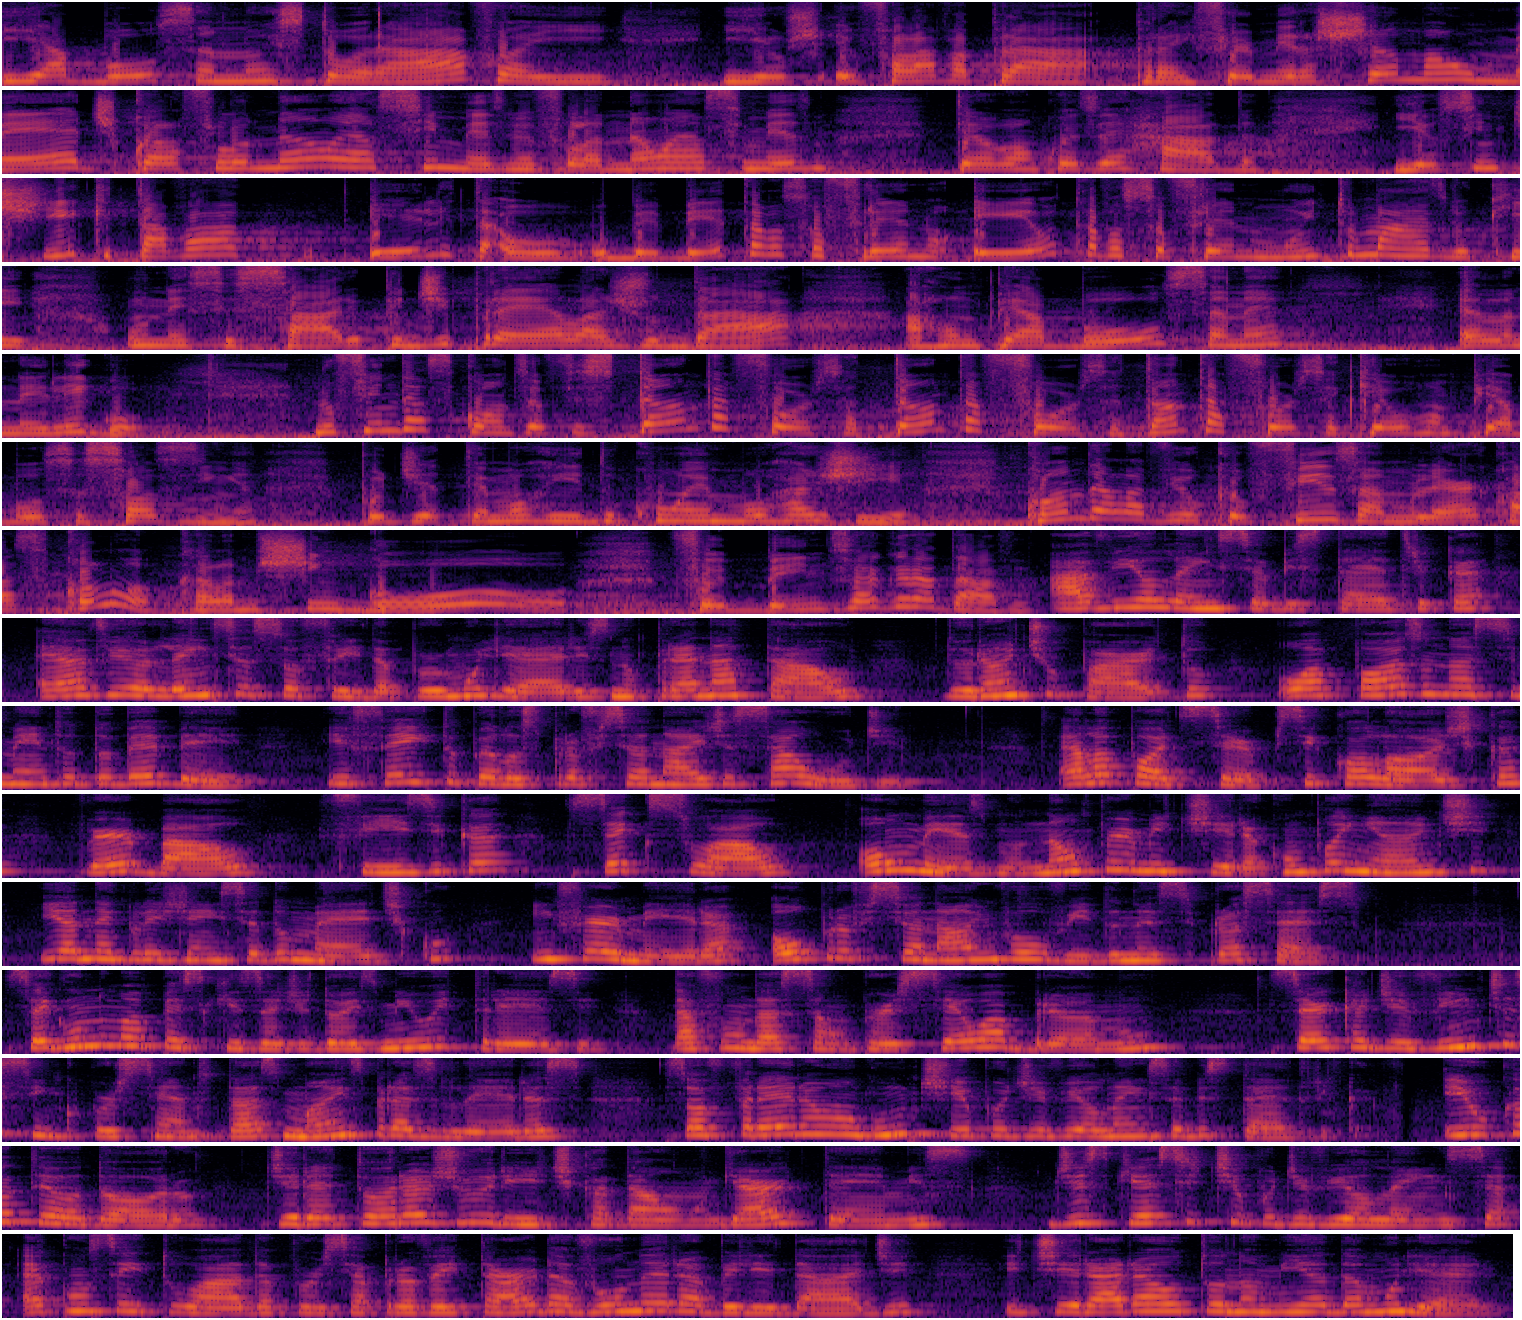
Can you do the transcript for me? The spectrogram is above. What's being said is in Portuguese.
e a bolsa não estourava e, e eu, eu falava para a enfermeira, chama o médico. Ela falou, não, é assim mesmo. Eu falei, não é assim mesmo, tem alguma coisa errada. E eu sentia que estava ele, o, o bebê estava sofrendo, eu estava sofrendo muito mais do que o necessário. Pedi para ela ajudar a romper a bolsa, né? Ela nem ligou. No fim das contas, eu fiz tanta força, tanta força, tanta força que eu rompi a bolsa sozinha. Podia ter morrido com hemorragia. Quando ela viu o que eu fiz, a mulher quase ficou louca. Ela me xingou, foi bem desagradável. A violência obstétrica é a violência sofrida por mulheres no pré-natal, durante o parto ou após o nascimento do bebê e feito pelos profissionais de saúde. Ela pode ser psicológica, verbal, física, sexual ou mesmo não permitir acompanhante e a negligência do médico, enfermeira ou profissional envolvido nesse processo. Segundo uma pesquisa de 2013 da Fundação Perseu Abramo, cerca de 25% das mães brasileiras sofreram algum tipo de violência obstétrica. Ilka Teodoro, diretora jurídica da ONG Artemis, diz que esse tipo de violência é conceituada por se aproveitar da vulnerabilidade e tirar a autonomia da mulher.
